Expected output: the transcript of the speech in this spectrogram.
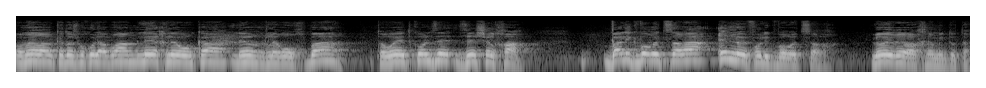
אומר הקדוש ברוך הוא לאברהם, לך לאורכה, לך לרוחבה, אתה רואה את כל זה, זה שלך. בא לקבור את שרה, אין לו איפה לקבור את שרה. לא יראה אחרי מידותיי.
